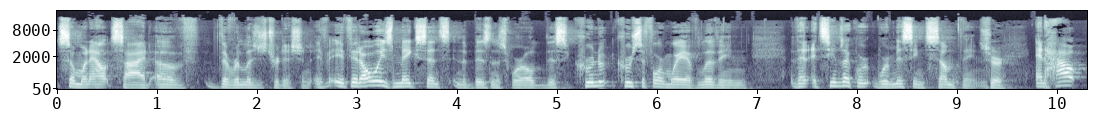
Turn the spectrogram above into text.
someone outside of the religious tradition. If, if it always makes sense in the business world, this cru- cruciform way of living, then it seems like we're, we're missing something. Sure. And how.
